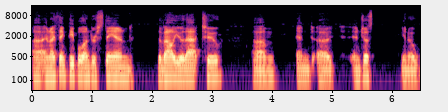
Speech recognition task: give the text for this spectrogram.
Uh, and I think people understand the value of that too. Um, and, uh, and just, you know,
